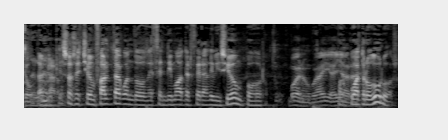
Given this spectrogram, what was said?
Pero Eso se echó en falta cuando descendimos a tercera división por, Bueno, pues ahí, ahí por cuatro duros.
